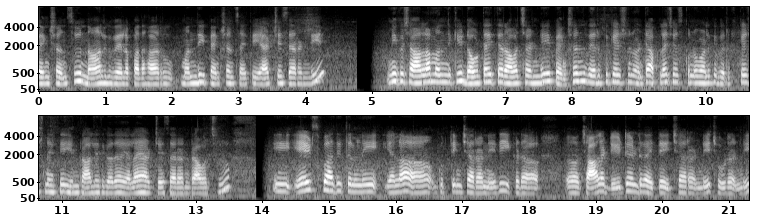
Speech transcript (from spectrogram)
పెన్షన్స్ నాలుగు వేల పదహారు మంది పెన్షన్స్ అయితే యాడ్ చేశారండి. మీకు చాలామందికి డౌట్ అయితే రావచ్చండి. పెన్షన్ వెరిఫికేషన్ అంటే అప్లై చేసుకున్న వాళ్ళకి వెరిఫికేషన్ అయితే ఏం రాలేదు కదా ఎలా యాడ్ చేశారని రావచ్చు. ఈ ఎయిడ్స్ బాధితుల్ని ఎలా గుర్తించారనేది ఇక్కడ చాలా డీటెయిల్డ్గా అయితే ఇచ్చారండి. చూడండి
